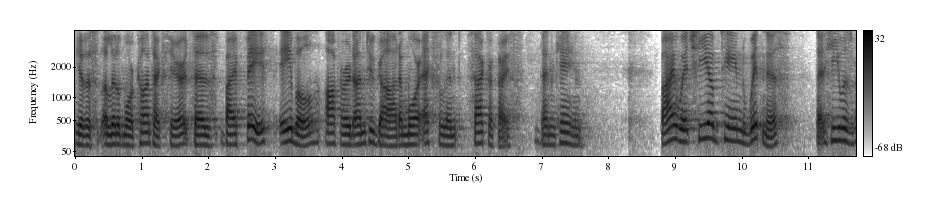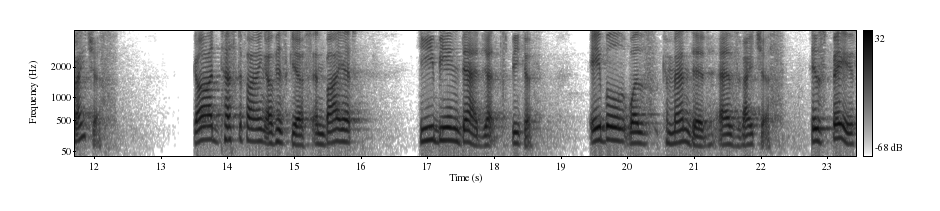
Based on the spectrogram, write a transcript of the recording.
gives us a little more context here. It says, By faith, Abel offered unto God a more excellent sacrifice than Cain, by which he obtained witness that he was righteous. God testifying of his gifts, and by it he being dead yet speaketh. Abel was commended as righteous. His faith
